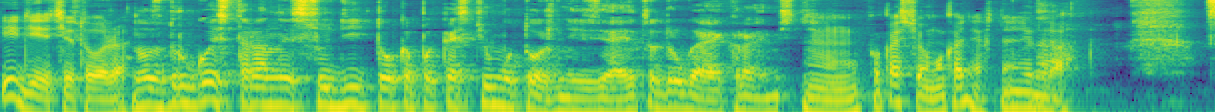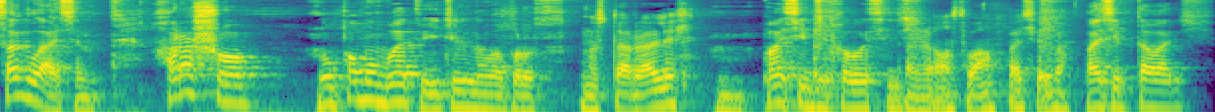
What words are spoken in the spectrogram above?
и дети тоже. Но с другой стороны, судить только по костюму тоже нельзя. Это другая крайность. По костюму, конечно, нельзя. Да. Согласен. Хорошо. Ну, по-моему, вы ответили на вопрос. Мы старались. Спасибо, Михаил Васильевич. Пожалуйста, вам спасибо. Спасибо, товарищ.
